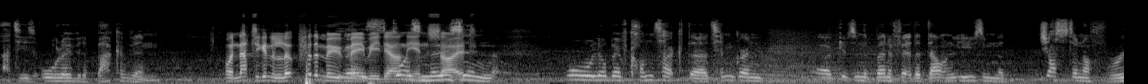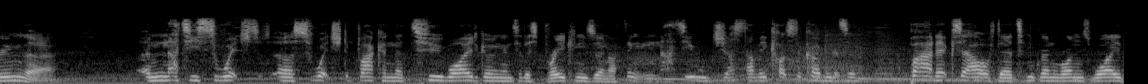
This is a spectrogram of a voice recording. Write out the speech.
Natty's all over the back of him. Well, Natty going to look for the move Yeah, maybe down the inside. in. Oh, a little bit of contact there. Timgren uh, gives him the benefit of the doubt and leaves him the, just enough room there. And Natty switched uh, switched back and they're too wide going into this braking zone. I think Natty will just have he cuts the curb and gets a bad exit out of there. Timgren runs wide,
